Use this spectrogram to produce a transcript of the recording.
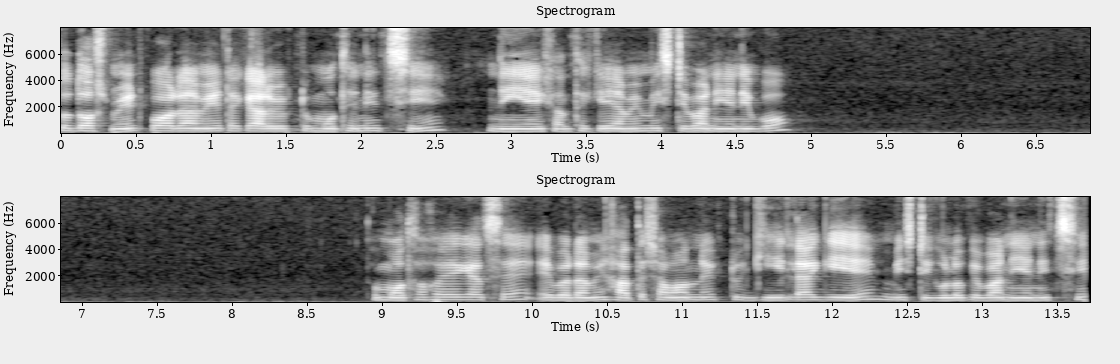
তো দশ মিনিট পরে আমি এটাকে আরও একটু মথে নিচ্ছি। নিয়ে এখান থেকে আমি মিষ্টি বানিয়ে নিব। তো মথা হয়ে গেছে। এবার আমি হাতে সামান্য একটু ঘি লাগিয়ে মিষ্টিগুলোকে বানিয়ে নিচ্ছি।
